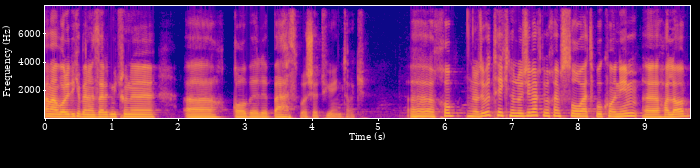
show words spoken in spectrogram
و مواردی که به نظرت می‌تونه قابل بحث باشه توی این تاک. خب راجع به تکنولوژی وقتی می‌خوایم صحبت بکنیم حالا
